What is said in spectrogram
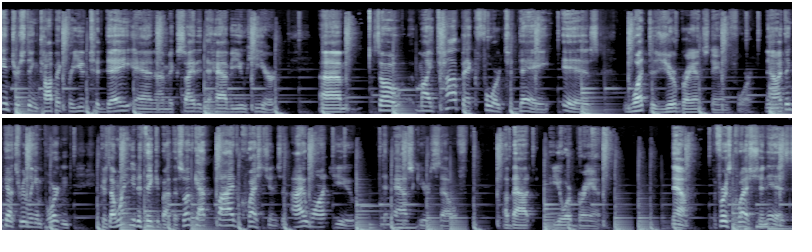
interesting topic for you today, and I'm excited to have you here. Um, so, my topic for today is what does your brand stand for? Now, I think that's really important because I want you to think about this. So, I've got five questions that I want you to ask yourself about your brand. Now, the first question is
